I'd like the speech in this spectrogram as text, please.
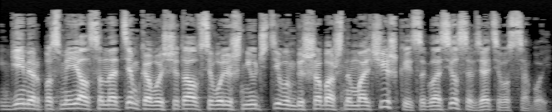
Геймер посмеялся над тем, кого считал всего лишь неучтивым бесшабашным мальчишкой, и согласился взять его с собой.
